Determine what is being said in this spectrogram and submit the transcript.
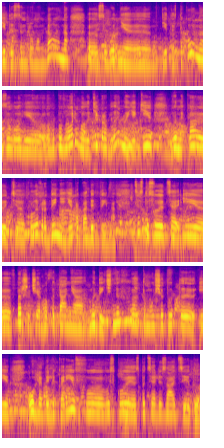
діти з синдромом Дауна. Е, Сьогодні е, діти з такою нозологією обговорювали ті проблеми, які виникають, е, коли в родині є така дитина. Це стосується і в першу чергу питання медичних, тому що тут і огляди лікарів вузької спеціалізації, тут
